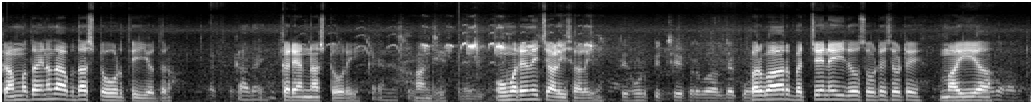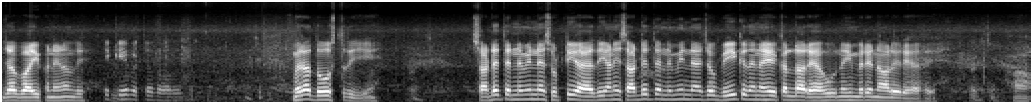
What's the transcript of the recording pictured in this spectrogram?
ਕੰਮ ਤਾਂ ਇਹਨਾਂ ਦਾ ਆਪਦਾ ਸਟੋਰ ਤੀ ਜੀ ਉਧਰ। ਕਾਦਾ ਜੀ? ਕਰਿਆਨਾ ਸਟੋਰ ਜੀ। ਕਰਿਆਨਾ store? ਹਾਂਜੀ। ਉਮਰ ਇਹਦੀ 40 ਸਾਲ ਜੀ। ਤੇ ਹੁਣ ਪਿੱਛੇ ਪਰਿਵਾਰ ਦਾ ਕੌਣ ਪਰਿਵਾਰ ਬੱਚੇ ਨੇ ਜੀ ਦੋ ਛੋਟੇ ਛੋਟੇ ਮਾਈ ਆ ਜਾਂ ਵਾਈਫ ਨੇ ਇਹਨਾਂ ਦੇ। ਇੱਕ ਇਹ ਬੱਚਾ ਤੁਹਾਡਾ ਮੇਰਾ ਦੋਸਤ ਦੀ ਜੀ। ਸਾਢੇ ਤਿੰਨ ਮਹੀਨੇ ਛੁੱਟੀ ਆਇਆ ਦੀ ਯਾਨੀ ਸਾਢੇ ਤਿੰਨ ਮਹੀਨਿਆਂ ਚੋਂ 20 ਕੁ ਦਿਨ ਇਹ ਇਕੱਲਾ ਰਿਹਾ ਹੋ ਨਹੀਂ ਮੇਰੇ ਨਾਲ ਹੀ ਰਿਹਾ ਇਹ। ਹਾਂ।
